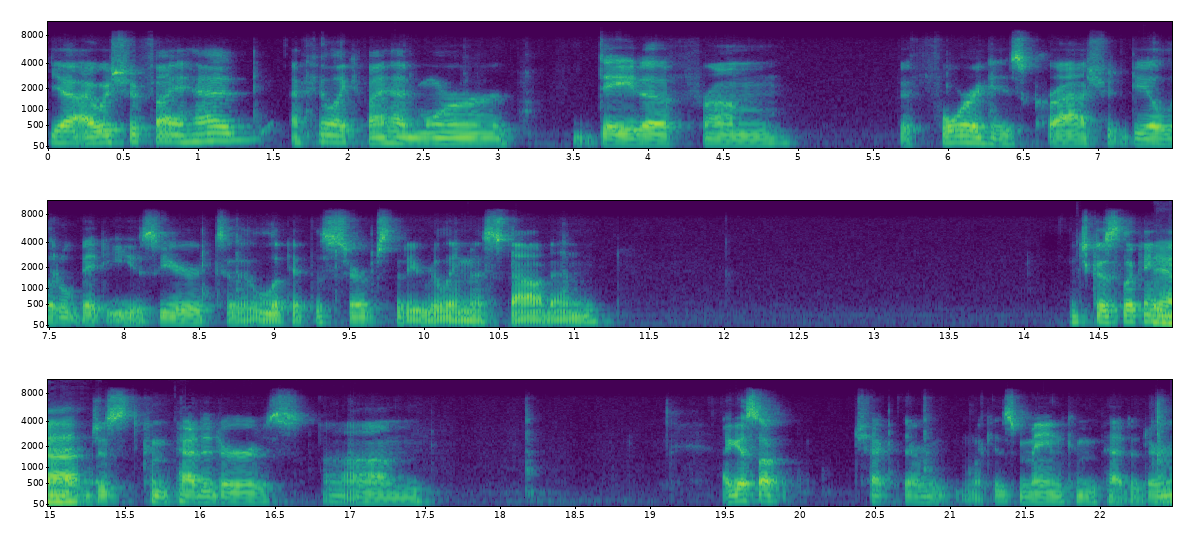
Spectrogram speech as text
Yeah, I wish if I had, I feel like if I had more data from before his crash, it'd be a little bit easier to look at the SERPs that he really missed out in. Which Because looking yeah. at just competitors, um, I guess I'll check their like his main competitor.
